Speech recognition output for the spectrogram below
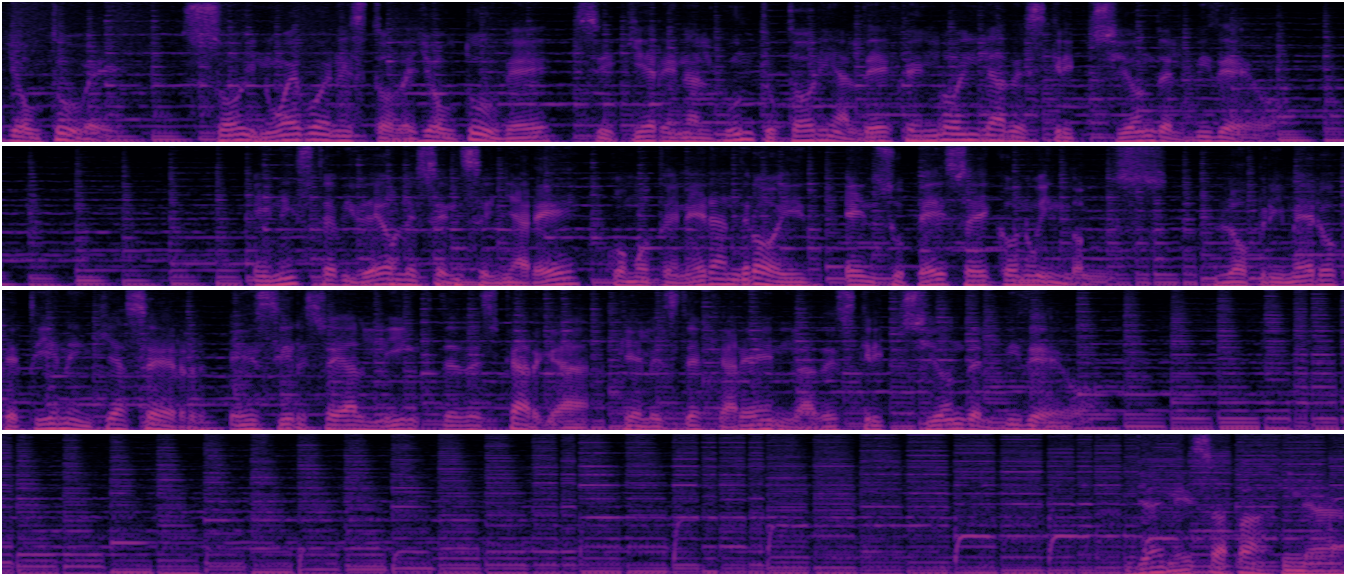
Youtube. Soy nuevo en esto de Youtube, si quieren algún tutorial déjenlo en la descripción del video. En este video les enseñaré cómo tener Android en su PC con Windows. Lo primero que tienen que hacer es irse al link de descarga que les dejaré en la descripción del video. Ya en esa página,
